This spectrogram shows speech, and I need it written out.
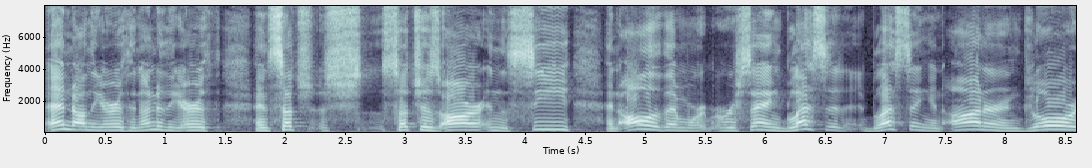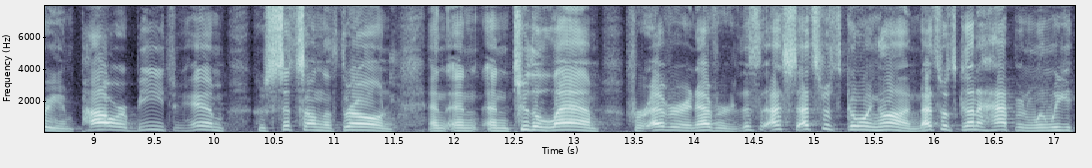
and on the earth and under the earth, and such such as are in the sea, and all of them were, were saying, Blessed, blessing and honor and glory and power be to him who sits on the throne and, and, and to the Lamb forever and ever. This, that's, that's what's going on. That's what's going to happen when we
